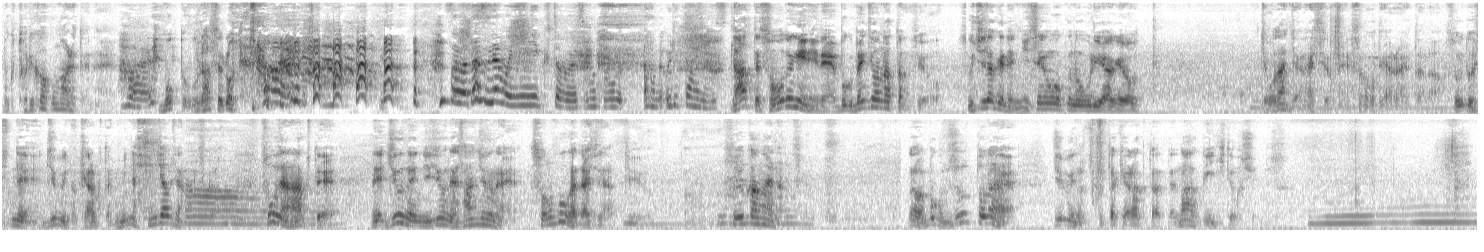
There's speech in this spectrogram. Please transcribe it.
僕取り囲まれてねはい。もっと売らせろって。それ私でも言いに行くと思います。もっとあの売りたいんですだってその時にね僕勉強になったんですよ。うちだけで2000億の売り上げをって。冗談じゃないですよねそのことやられたら。それとねジブリのキャラクターみんな死んじゃうじゃないですか。そうじゃなくて、ね、10年20年30年その方が大事だっていう、うん、そういう考えなんですよ。だから僕ずっとねジブリの作ったキャラクターって長く生きてほしいんです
